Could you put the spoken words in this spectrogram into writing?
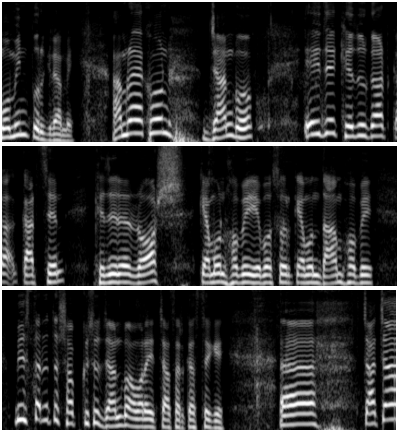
মমিনপুর গ্রামে। আমরা এখন জানব এই যে খেজুর গাছ কাটছেন খেজুরের রস কেমন হবে এবছর কেমন দাম হবে বিস্তারিত সব কিছু জানব আমার এই চাচার কাছ থেকে। চাচা!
